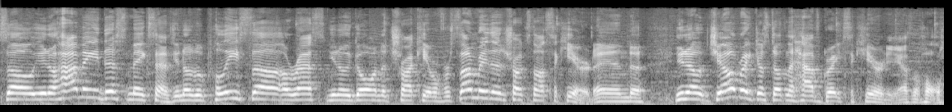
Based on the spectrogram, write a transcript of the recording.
So, you know, having this makes sense. You know, the police uh, arrest, you know, go on the truck here, but for some reason the truck's not secured. And, uh, you know, Jailbreak just doesn't have great security as a whole.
